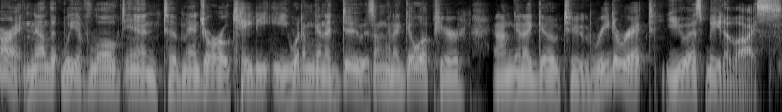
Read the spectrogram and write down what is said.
All right, now that we have logged in to Manjaro KDE, what I'm going to do is I'm going to go up here and I'm going to go to redirect USB device.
